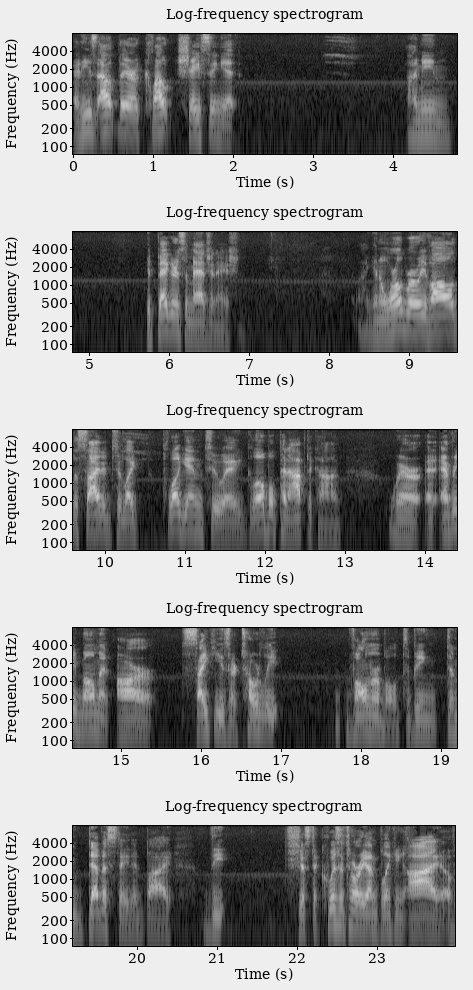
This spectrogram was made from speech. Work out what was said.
And he's out there clout chasing it. I mean, it beggars imagination. Like in a world where we've all decided to like plug into a global panopticon where at every moment our psyches are totally vulnerable to being de- devastated by the just acquisitory, unblinking eye of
